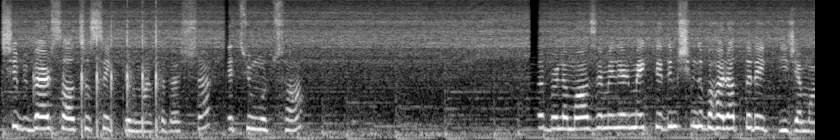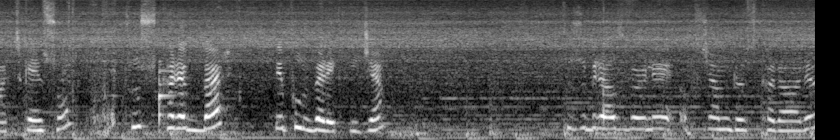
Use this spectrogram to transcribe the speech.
Çiğ biber salçası ekliyorum arkadaşlar. Et yumurta. Böyle malzemelerimi ekledim. Şimdi baharatları ekleyeceğim artık en son. Tuz, karabiber ve pul biber ekleyeceğim. Tuzu biraz böyle atacağım göz kararı.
